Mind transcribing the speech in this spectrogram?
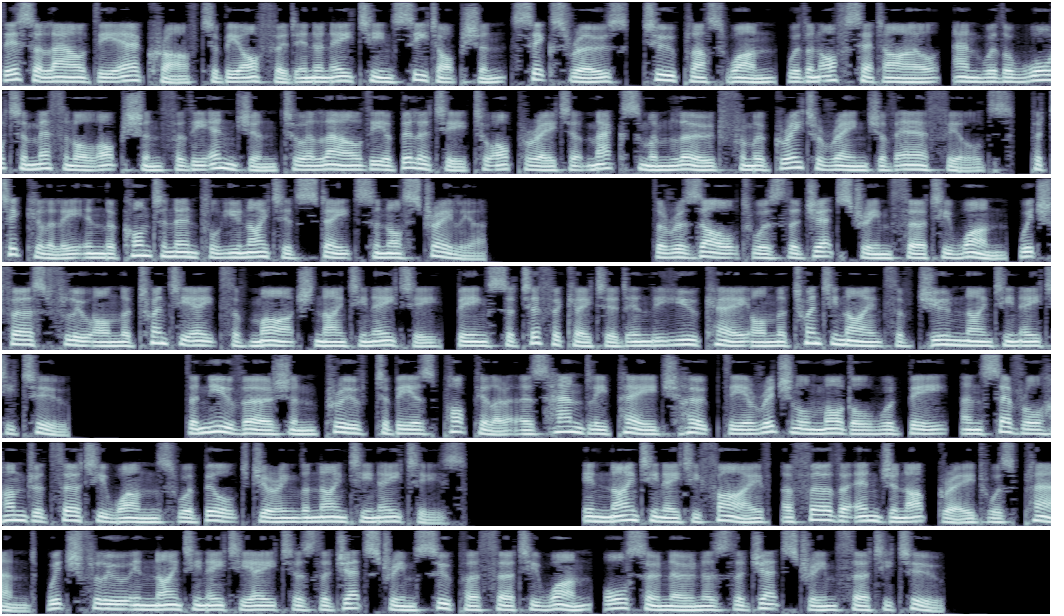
This allowed the aircraft to be offered in an 18-seat option 6 rows, 2 plus 1, with an offset aisle, and with a water-methanol option for the engine to allow the ability to operate at maximum load from a greater range of airfields, particularly in the continental United States and Australia. The result was the Jetstream 31, which first flew on 28 March 1980, being certificated in the UK on 29 June 1982. The new version proved to be as popular as Handley Page hoped the original model would be, and several hundred 31s were built during the 1980s. In 1985, a further engine upgrade was planned, which flew in 1988 as the Jetstream Super 31, also known as the Jetstream 32.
